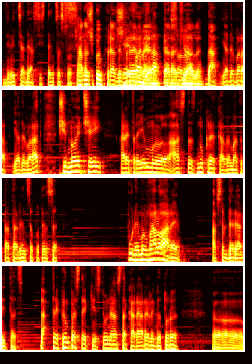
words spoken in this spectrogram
Direcția de Asistență Socială. S-a născut și cu prea șefa devreme de la personal. Caragiale. Da, e adevărat, e adevărat. Și noi cei care trăim uh, astăzi nu cred că avem atâta talent să putem să punem în valoare astfel de realități. Da, trecând peste chestiunea asta care are legătură uh,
